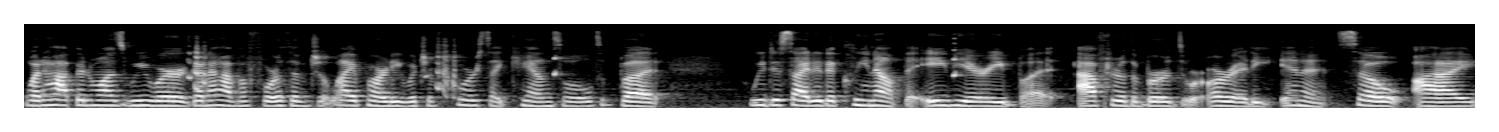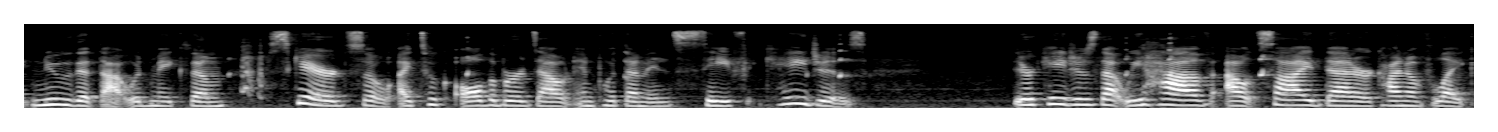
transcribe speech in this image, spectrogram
what happened was we were gonna have a 4th of July party, which of course I canceled, but we decided to clean out the aviary, but after the birds were already in it. So I knew that that would make them scared, so I took all the birds out and put them in safe cages. There are cages that we have outside that are kind of like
